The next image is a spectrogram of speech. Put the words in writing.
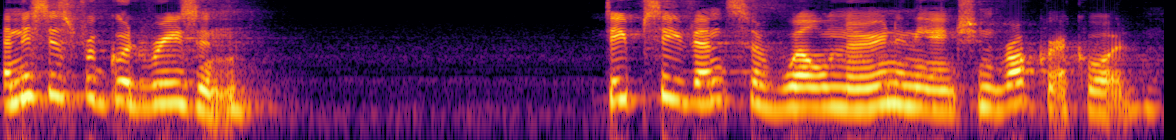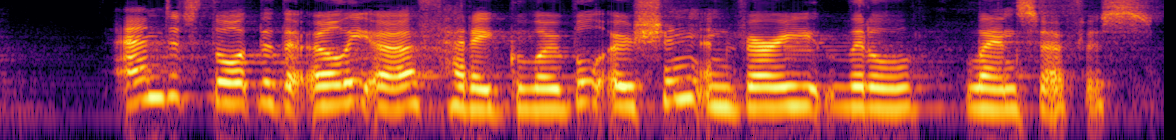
And this is for good reason. Deep sea vents are well known in the ancient rock record. And it's thought that the early Earth had a global ocean and very little land surface.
